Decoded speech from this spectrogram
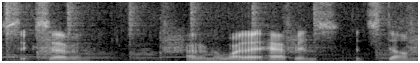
Six, seven. I don't know why that happens. It's dumb.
